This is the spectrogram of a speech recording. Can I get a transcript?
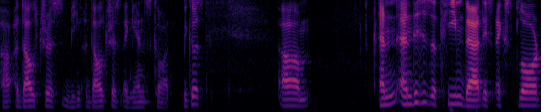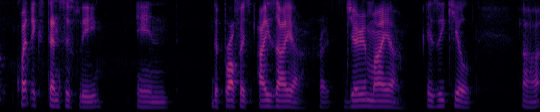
uh, adulteress being adulteress against God because, um, and and this is a theme that is explored quite extensively in the prophets Isaiah, right, Jeremiah, Ezekiel. Uh,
